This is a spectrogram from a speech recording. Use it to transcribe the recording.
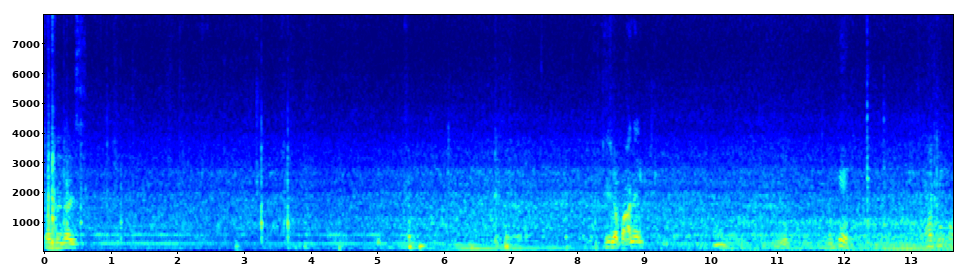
Sobe guys. Hindi na. Okay. Ano po?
